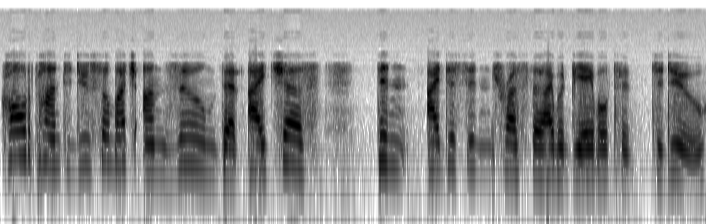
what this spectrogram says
called upon to do so much on Zoom that I just didn't. I just didn't trust that I would be able to to do.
